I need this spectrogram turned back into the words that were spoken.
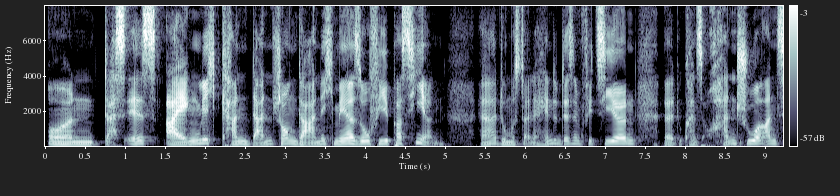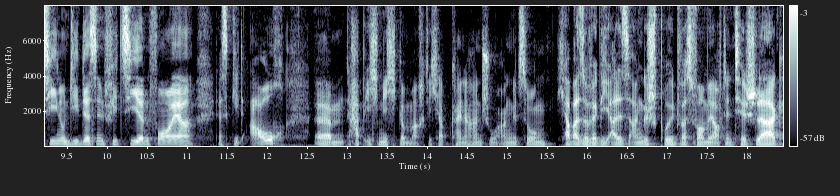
Und das ist eigentlich, kann dann schon gar nicht mehr so viel passieren. Ja, du musst deine Hände desinfizieren. Äh, du kannst auch Handschuhe anziehen und die desinfizieren vorher. Das geht auch. Ähm, habe ich nicht gemacht. Ich habe keine Handschuhe angezogen. Ich habe also wirklich alles angesprüht, was vor mir auf den Tisch lag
